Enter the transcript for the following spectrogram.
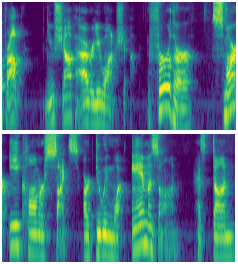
problem. You shop however you want to shop. Further, smart e commerce sites are doing what Amazon has done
